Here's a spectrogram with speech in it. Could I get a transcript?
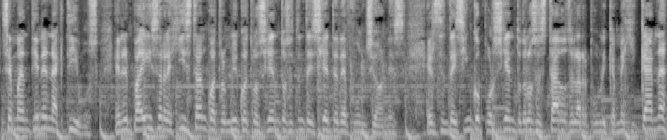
se mantienen activos. En el país se registran 4.477 defunciones. El 65% de los estados de la República Mexicana,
